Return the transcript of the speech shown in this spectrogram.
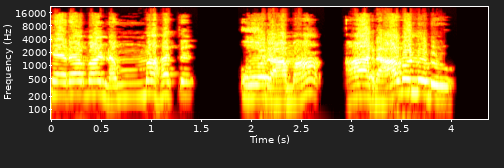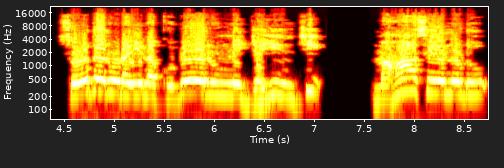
శరవణం మహత్. ఓ రామా ఆ రావణుడు సోదరుడైన కుబేరుణ్ణి జయించి మహాసేనుడు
